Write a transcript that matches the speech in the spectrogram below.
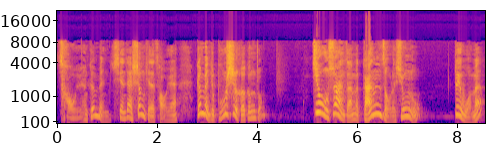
草原根本现在剩下的草原根本就不适合耕种，就算咱们赶走了匈奴，对我们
